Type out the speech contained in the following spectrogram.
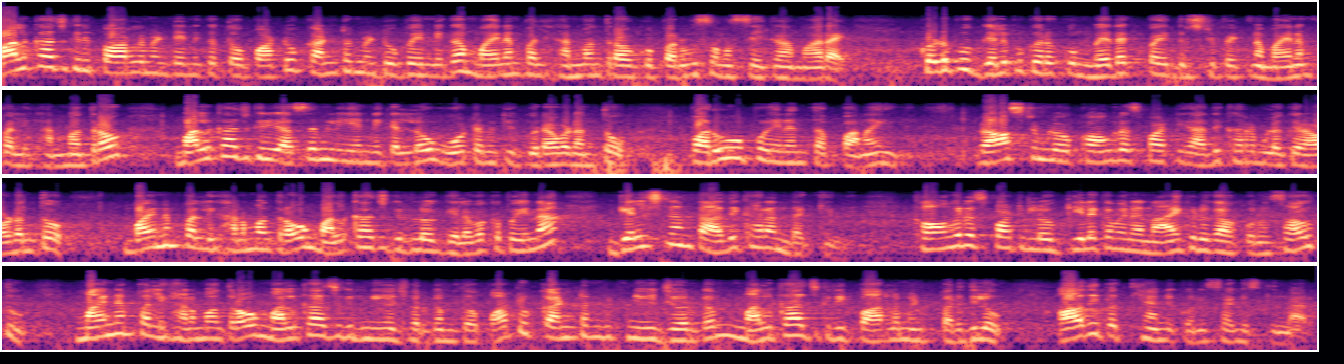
మల్కాజ్గిరి పార్లమెంట్ ఎన్నికతో పాటు కంటోన్మెంట్ ఉప ఎన్నిక మైనంపల్లి హనుమంతరావుకు పరువు సమస్యగా మారాయి. కొడుకు గెలుపు కొరకు మెదక్పై దృష్టి పెట్టిన మైనంపల్లి హనుమంతరావు మల్కాజ్గిరి అసెంబ్లీ ఎన్నికల్లో ఓటమికి గురవడంతో పరువు పోయినంత పనైంది. రాష్ట్రంలో కాంగ్రెస్ పార్టీ అధికారంలోకి రావడంతో మైనంపల్లి హనుమంతరావు మల్కాజ్గిరిలో గెలవకపోయినా గెలిచినంత అధికారం దక్కింది. కాంగ్రెస్ పార్టీలో కీలకమైన నాయకుడిగా కొనసాగుతూ మైనంపల్లి హనుమంతరావు మల్కాజ్గిరి నియోజకవర్గంతో పాటు కంటోన్మెంట్ నియోజకవర్గం మల్కాజ్గిరి పార్లమెంట్ పరిధిలో ఆధిపత్యాన్ని కొనసాగిస్తున్నారు.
